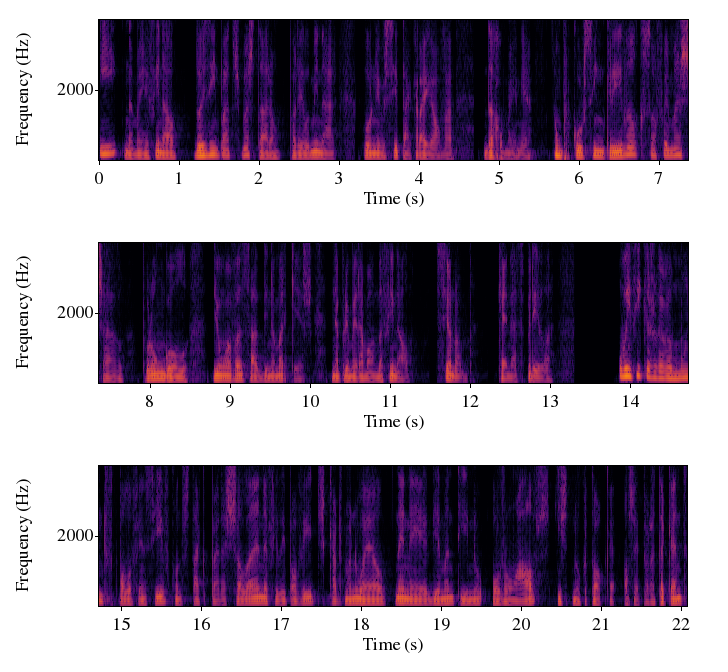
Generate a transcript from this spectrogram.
e, na meia-final, dois empates bastaram para eliminar a Universitat Craiova da Roménia. Um percurso incrível que só foi manchado por um golo de um avançado dinamarquês na primeira mão da final. Seu nome, Kenneth Brilla. O Benfica jogava muito futebol ofensivo, com destaque para Chalana, Filipovic, Carlos Manuel, Nené, Diamantino ou João Alves, isto no que toca ao setor atacante,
